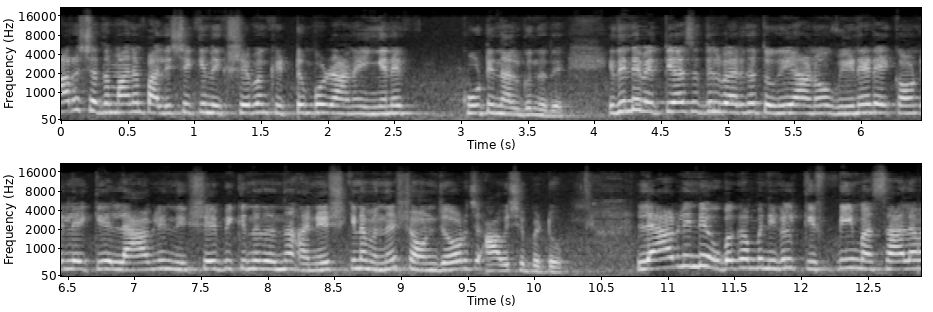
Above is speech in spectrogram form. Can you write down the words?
ആറ് ശതമാനം പലിശയ്ക്ക് നിക്ഷേപം കിട്ടുമ്പോഴാണ് ഇങ്ങനെ കൂട്ടി നൽകുന്നത്. ഇതിന്റെ വ്യത്യാസത്തിൽ വരുന്ന തുകയാണോ വീണയുടെ അക്കൗണ്ടിലേക്ക് ലാവ്ലിൻ നിക്ഷേപിക്കുന്നതെന്ന് അന്വേഷിക്കണമെന്ന് ഷോൺ ജോർജ് ആവശ്യപ്പെട്ടു. ലാവ്ലിന്റെ ഉപകമ്പനികൾ കിഫ്ബി മസാല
